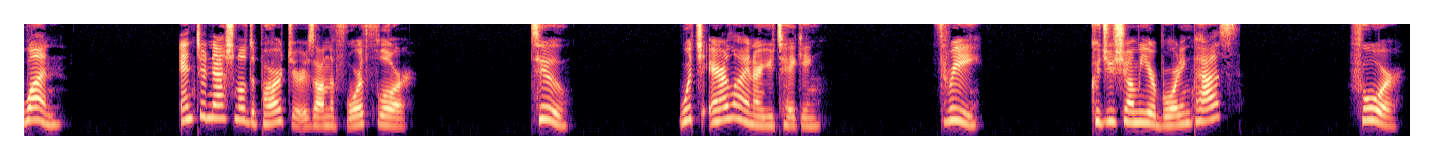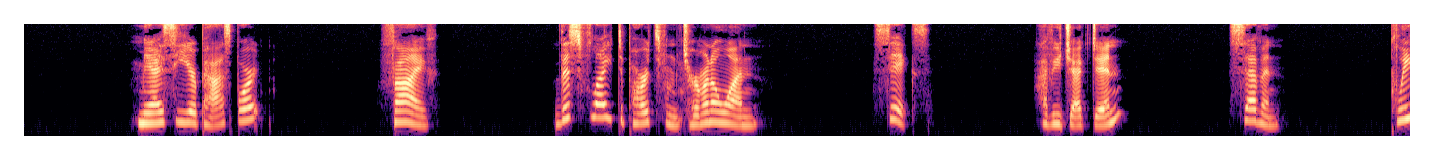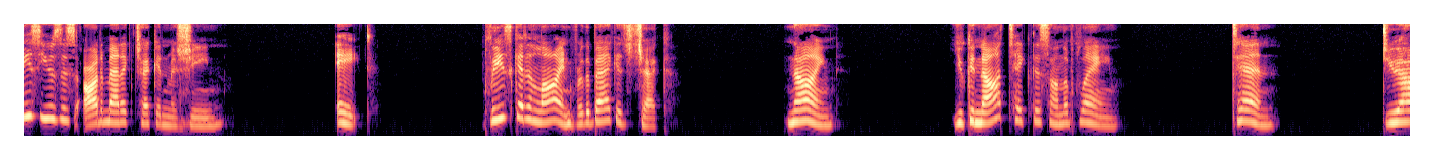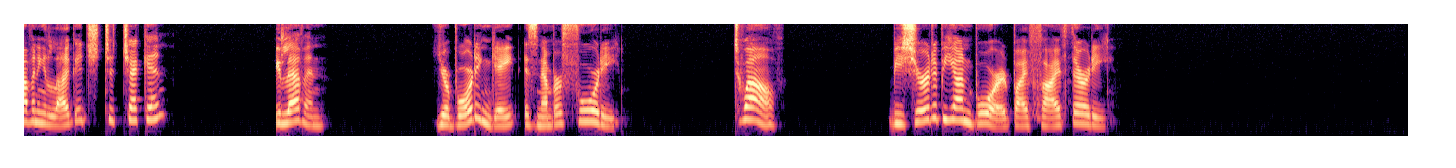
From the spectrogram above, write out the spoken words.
1. International departure is on the fourth floor. 2. Which airline are you taking? 3. Could you show me your boarding pass? 4. May I see your passport? 5. This flight departs from Terminal 1. 6. Have you checked in? 7. Please use this automatic check in machine. 8. Please get in line for the baggage check. 9. You cannot take this on the plane. 10. Do you have any luggage to check in? 11. Your boarding gate is number 40. 12. Be sure to be on board by 5:30.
